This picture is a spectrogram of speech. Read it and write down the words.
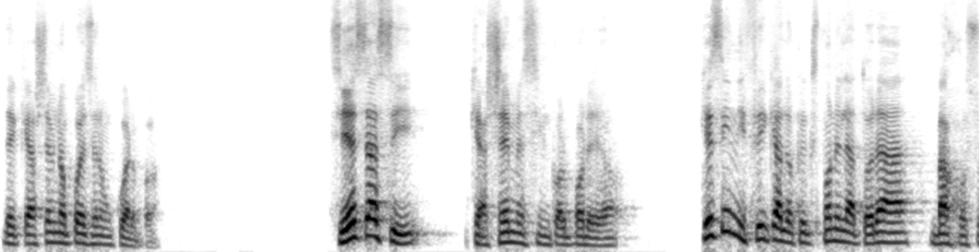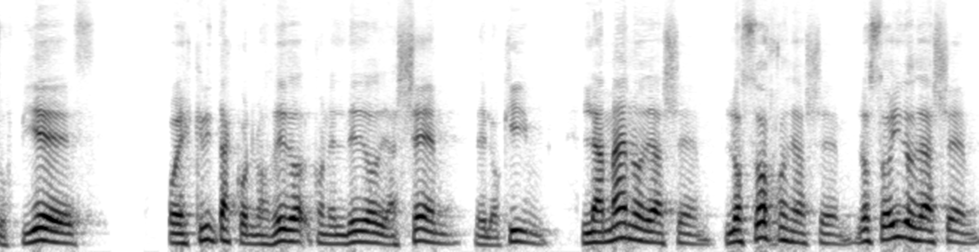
de que Hashem no puede ser un cuerpo. Si es así, que Hashem es incorporeo, ¿qué significa lo que expone la Torá bajo sus pies o escritas con, los dedos, con el dedo de Hashem, de Elohim? la mano de Hashem, los ojos de Hashem, los oídos de Hashem.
